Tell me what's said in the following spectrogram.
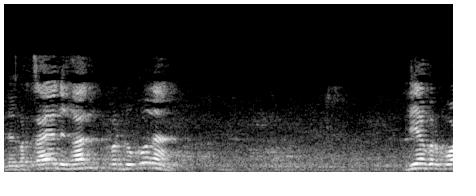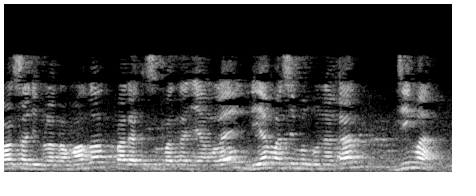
dan percaya dengan perdukunan. Dia berpuasa di bulan Ramadan pada kesempatan yang lain dia masih menggunakan jima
